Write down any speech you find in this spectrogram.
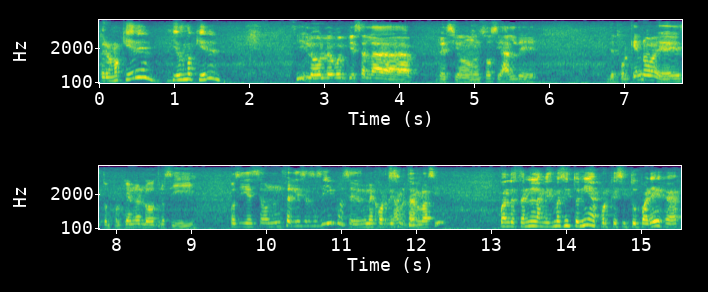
Pero no quieren, ellos no quieren. Sí, luego, luego empieza la presión social de, de por qué no esto, por qué no el otro, si, pues si son felices así, pues es mejor Exacto. disfrutarlo así. Cuando están en la misma sintonía, porque si tu pareja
